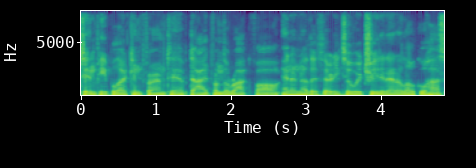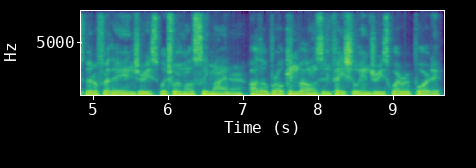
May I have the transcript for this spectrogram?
10 people are confirmed to have died from the rock fall, and another 32 were treated at a local hospital for their injuries, which were mostly minor, although broken bones and facial injuries were reported.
